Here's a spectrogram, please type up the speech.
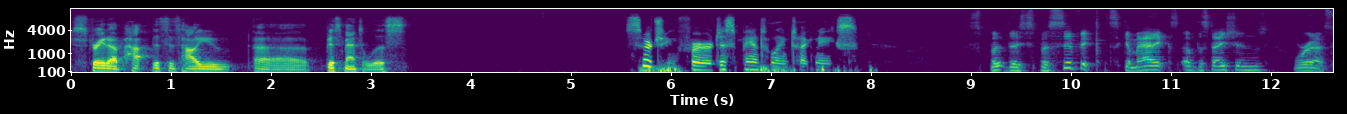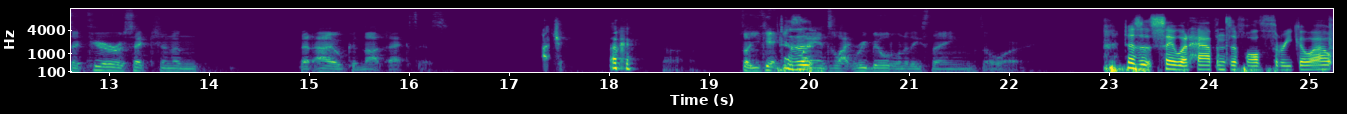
straight up how this is how you uh, dismantle this? Searching for dismantling techniques. But the specific schematics of the stations were in a secure section and that IO could not access. Gotcha. Okay. Uh, so you can't just Does it- to like rebuild one of these things or Does it say what happens if all three go out?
